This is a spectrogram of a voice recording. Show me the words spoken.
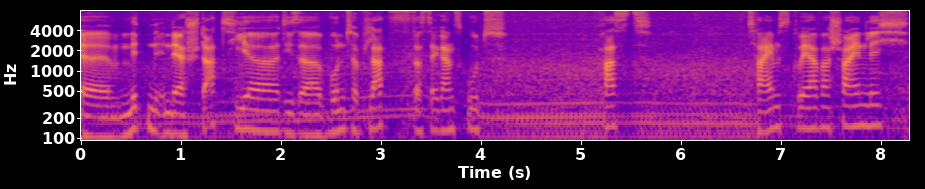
äh, mitten in der Stadt hier dieser bunte Platz, dass der ganz gut passt. Times Square wahrscheinlich,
